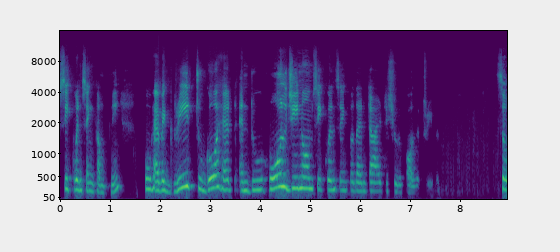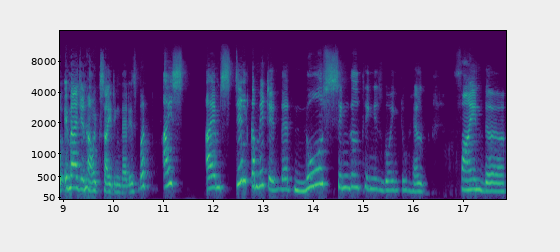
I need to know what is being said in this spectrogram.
sequencing company who have agreed to go ahead and do whole genome sequencing for the entire tissue repository. So imagine how exciting that is. But I, I am still committed that no single thing is going to help find the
